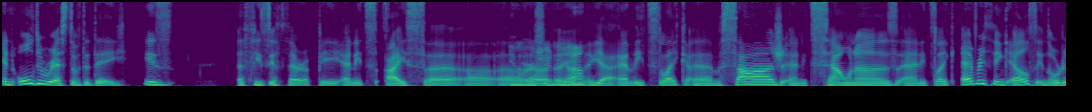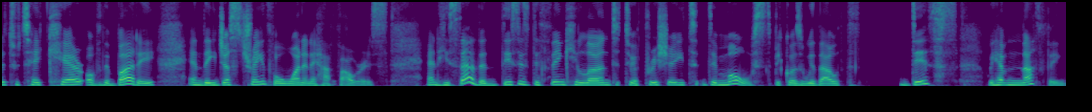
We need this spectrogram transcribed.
And all the rest of the day is a physiotherapy and it's ice uh, uh, uh, Immersion, uh, yeah. in- yeah and it's like a massage and it's saunas and it's like everything else in order to take care of the body and they just train for one and a half hours and he said that this is the thing he learned to appreciate the most because without this we have nothing.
